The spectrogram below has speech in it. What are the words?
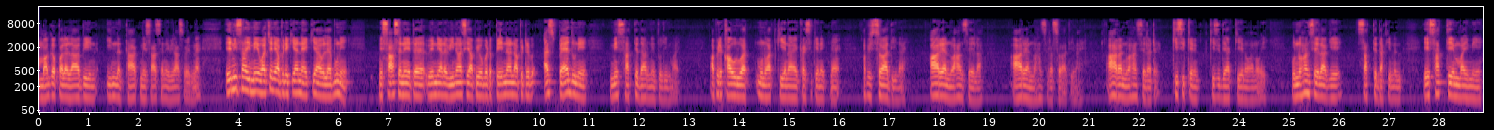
මගපලලාභීන් ඉන්න තාක් මේ ශාසනය විනාශ වෙන්නේ ඒ නිසායි මේ වචනේ අපිට කියන්න හැකියාව ලැබුණේ මේ ශාසනයට වෙන්න යන විනාශය අපි ඔබට පෙන්වන්න අපිට ඇස් පෑදුනේ මේ සත්‍ය ධර්මය තුලින්මයි අපිට කවුරුවත් මොනවත් කියන අය කිසි කෙනෙක් නැහැ අපි ස්වාධීනයි ආර්යයන් වහන්සේලා ආර්යයන් වහන්සේලා ස්වාධීනයි ආරයන් වහන්සේලාට කිසි කෙනෙක් කිසි දෙයක් කියනවා නොවේ උන්වහන්සේලාගේ සත්‍ය දකින්න ඒ සත්‍යයෙන්මයි මේ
